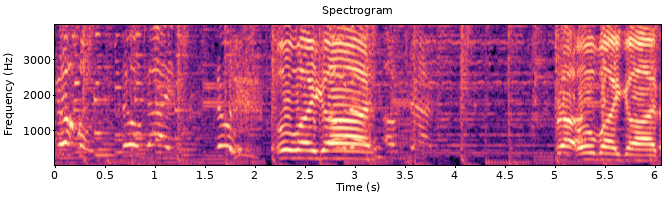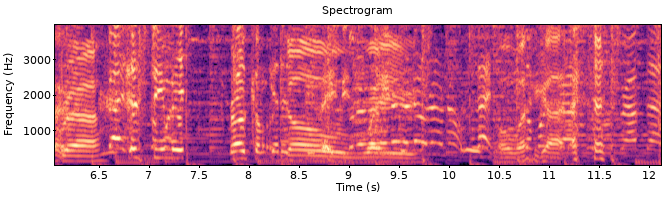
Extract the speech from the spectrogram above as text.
No! No, guys! No! Oh my god! I'm trapped. Bro, Oh my god, bruh. Guys, his teammate. Bro, come get his No teammate. No, no, no, way. no, no, no, no, no, guys, Oh my someone God. Grab, someone grab that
